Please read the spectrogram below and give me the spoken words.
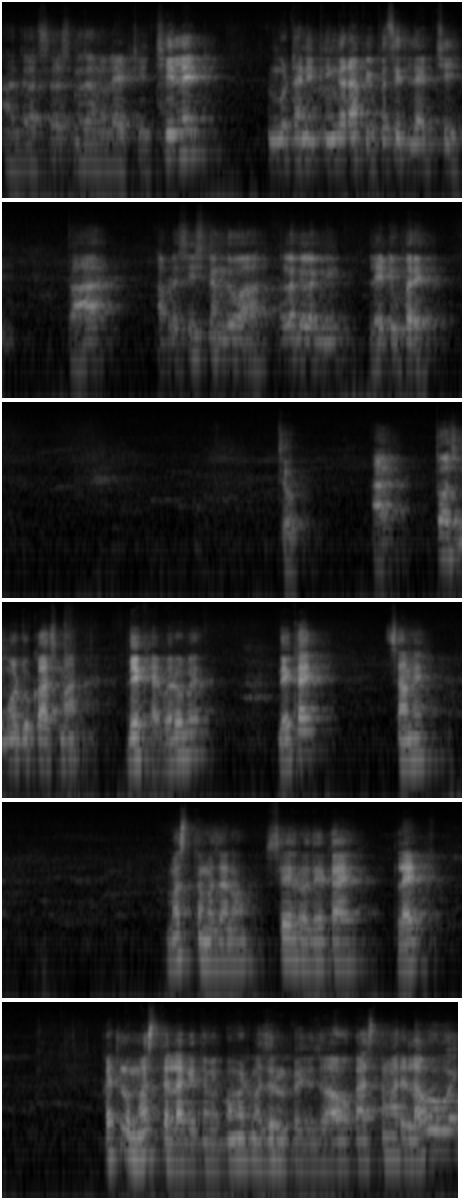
આ જો સરસ મજાનો લાઇટ છે. છી લાઇટ અંગૂઠાની ફિંગર આપી, પછી જ લાઇટ છી. તો આ આપણે સિસ્ટમ જોવા અલગ અલગની લાઇટું ફરે જો આ તો જ મોઢું કાસમાં દેખાય, બરોબર? દેખાય? સામે? મસ્ત મજાનો ચહેરો દેખાય. લાઈટ કેટલું મસ્ત લાગે તમે કોમેન્ટમાં જરૂર કહેજો. જો આવો કાચ તમારે લાવવો હોય,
